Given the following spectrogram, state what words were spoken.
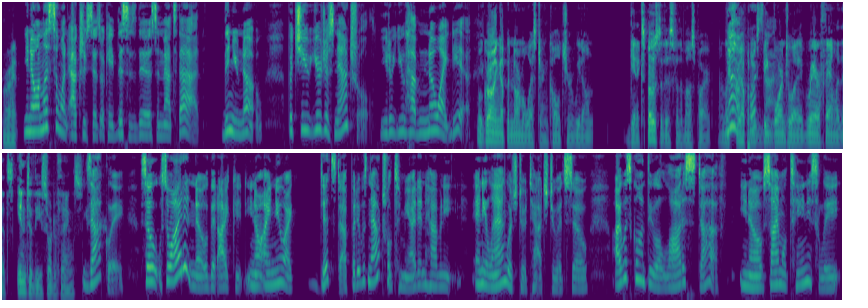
Right. You know, unless someone actually says, okay, this is this and that's that, then you know. But you, you're just natural. You do, you have no idea. Well, growing up in normal Western culture, we don't get exposed to this for the most part, unless No, you happen to be not. born to a rare family that's into these sort of things. Exactly. So, so I didn't know that I could, you know, I knew I did stuff, but it was natural to me. I didn't have any, any language to attach to it. So I was going through a lot of stuff, you know, simultaneously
